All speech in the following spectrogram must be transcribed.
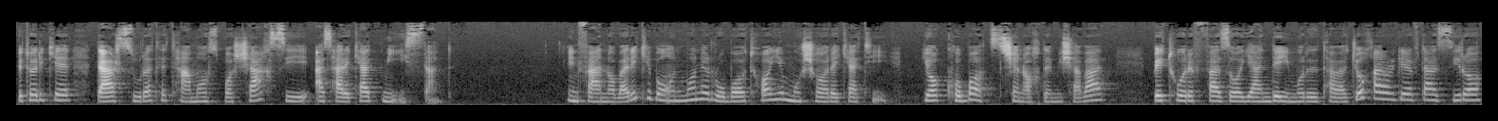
به طوری که در صورت تماس با شخصی از حرکت می ایستند. این فناوری که به عنوان ربات های مشارکتی یا کوباتس شناخته می شود به طور فضاینده مورد توجه قرار گرفته است زیرا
